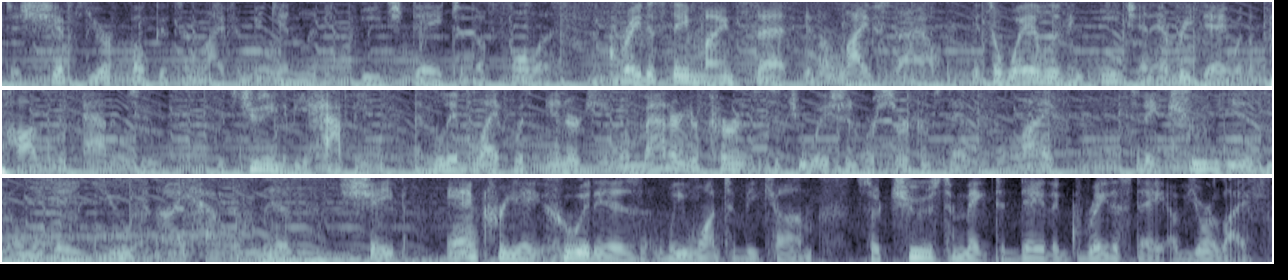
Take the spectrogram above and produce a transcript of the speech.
to shift your focus in life and begin living each day to the fullest. The Greatest Day Mindset is a lifestyle, it's a way of living each and every day with a positive attitude. It's choosing to be happy and live life with energy, no matter your current situation or circumstances in life. Today truly is the only day you and I have to live, shape, and create who it is we want to become. So choose to make today the greatest day of your life.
